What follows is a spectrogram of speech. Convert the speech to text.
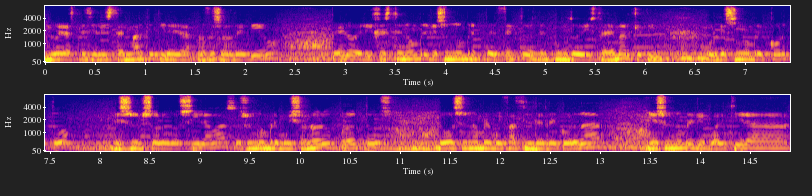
no era especialista en marketing, era profesor de griego, pero elige este nombre que es un nombre perfecto desde el punto de vista de marketing, porque es un nombre corto, es solo dos sílabas, es un nombre muy sonoro, protos, luego es un nombre muy fácil de recordar y es un nombre que cualquiera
